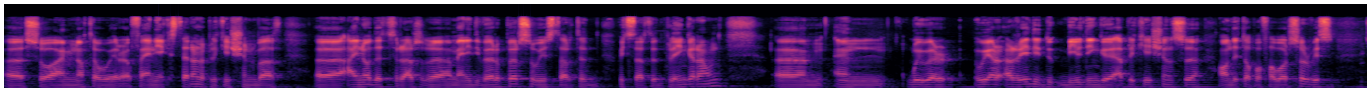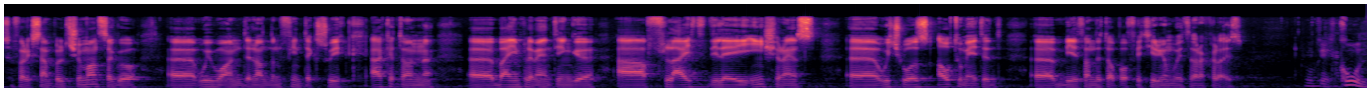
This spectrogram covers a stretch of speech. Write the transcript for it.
uh, so I'm not aware of any external application, but uh, I know that there are uh, many developers who started, which started playing around. Um, and we were we are already building uh, applications uh, on the top of our service. So, for example, two months ago, uh, we won the London FinTech Week hackathon by implementing a flight delay insurance, which was automated, built on the top of Ethereum with Oraclize. Okay, cool.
